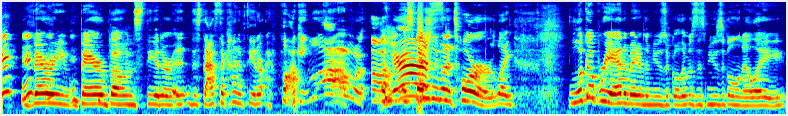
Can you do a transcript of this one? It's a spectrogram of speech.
very bare bones theater. And this that's the kind of theater I fucking love. Um, Yes! Especially when it's horror. Like look up Reanimator the musical. There was this musical in LA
